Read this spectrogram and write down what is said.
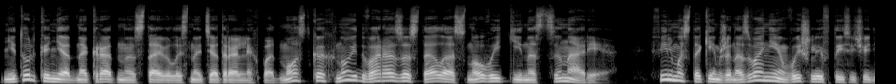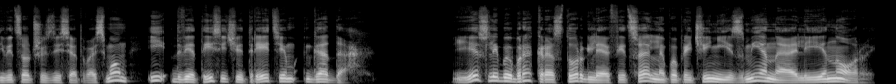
не только неоднократно ставилась на театральных подмостках, но и два раза стала основой киносценария. Фильмы с таким же названием вышли в 1968 и 2003 годах. Если бы брак расторгли официально по причине измены Алиеноры,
